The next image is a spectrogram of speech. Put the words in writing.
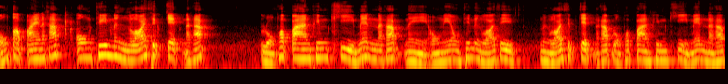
องค์ต่อไปนะครับ องค์ที่หนึ่งร้อยสิบเจ็ดนะครับ หลวงพ่อปานพิมพ์ขี่เม่นนะครับนี่องค์นี้องค์ที่หนึ่งร้อยสี่หนึ่งร้อยสิบเจ็ดนะครับ หลวงพ่อปานพิมพ์ขี่เม่นนะครับ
